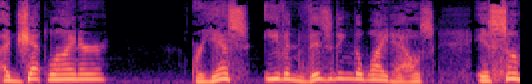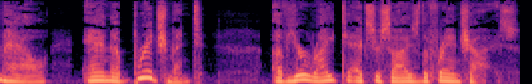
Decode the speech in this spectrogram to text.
a jetliner or, yes, even visiting the White House is somehow an abridgment of your right to exercise the franchise.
